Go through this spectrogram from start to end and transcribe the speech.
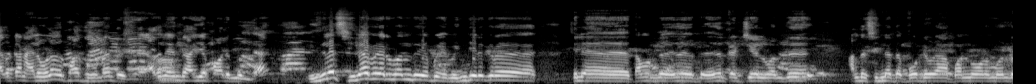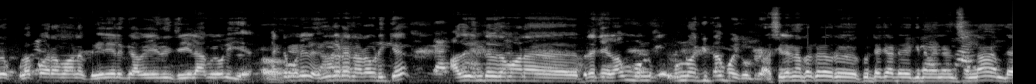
அதுக்கான அலுவலகம் அவர் பார்த்து கொண்டு இருக்கு அதுல எந்த ஐயப்பாடும் இல்லை. இதுல சில பேர் வந்து இப்ப இங்க இருக்கிற சில தமிழ் எதிர் எதிர்கட்சிகள் வந்து அந்த சின்னத்தை போட்டு விட பண்ணணும் என்று குழப்பகரமான வேலைகளுக்கு அவை எதுவும் செய்யலாமே ஒழிய மொழியில் எங்கட நடவடிக்கை அது எந்த விதமான பிரச்சனைகளும் முன் முன்னோக்கி தான் போய் கொண்டிருக்கு சில நபர்கள் ஒரு குற்றச்சாட்டு வைக்கணும் என்னன்னு சொன்னா இந்த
